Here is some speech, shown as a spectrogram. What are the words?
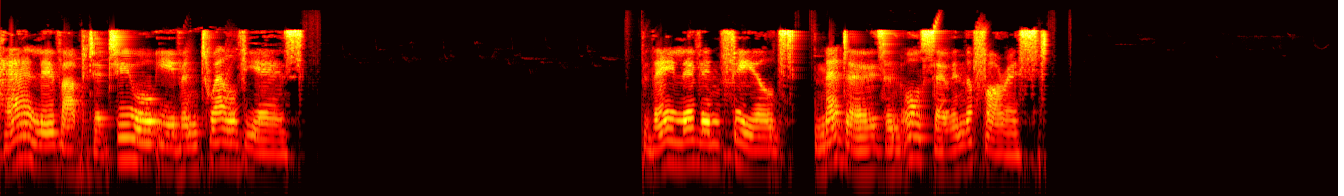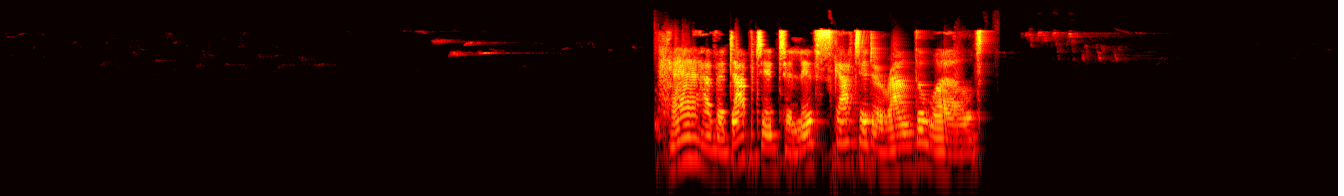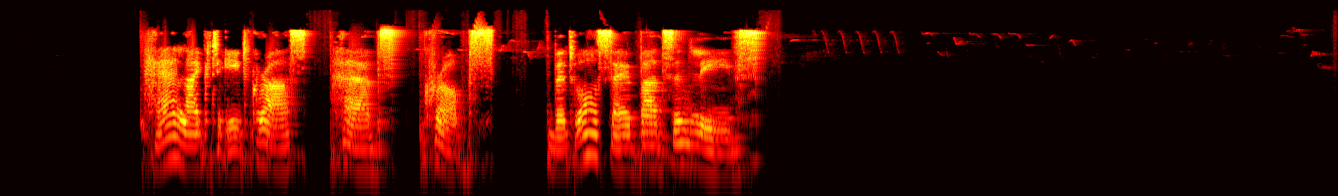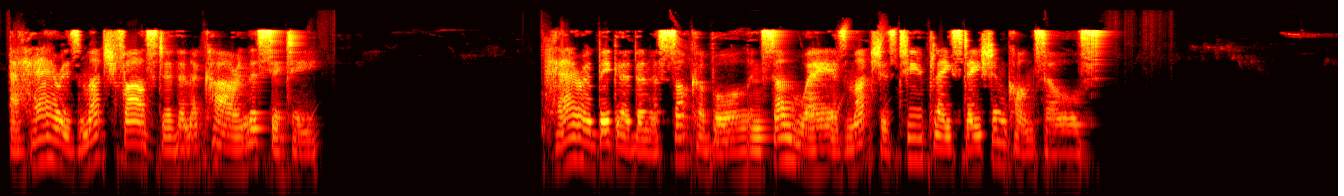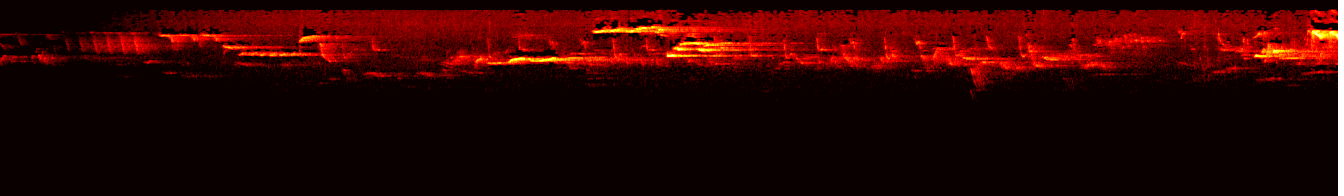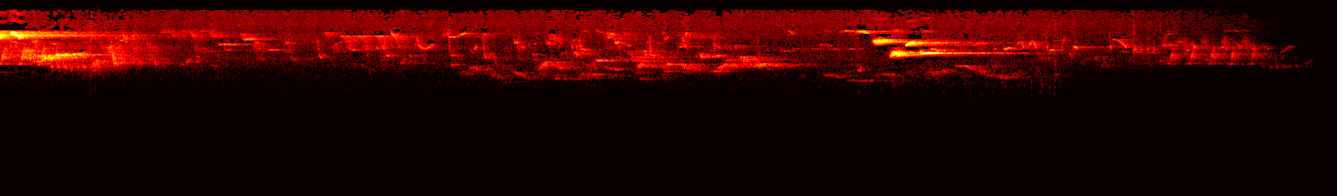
Hare live up to 2 or even 12 years. They live in fields, meadows and also in the forest. Hare have adapted to live scattered around the world. Hare like to eat grass, herbs, crops, but also buds and leaves. A hare is much faster than a car in the city. Hare are bigger than a soccer ball and some weigh as much as two PlayStation consoles.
